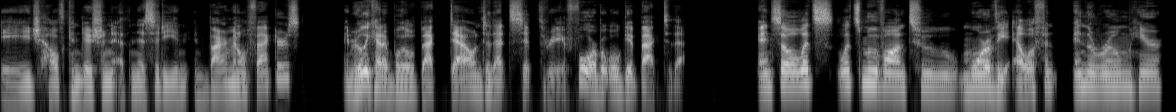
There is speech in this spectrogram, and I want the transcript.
age, health condition, ethnicity, and environmental factors. And really kind of boils back down to that CYP3A4, but we'll get back to that. And so let's let's move on to more of the elephant in the room here,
